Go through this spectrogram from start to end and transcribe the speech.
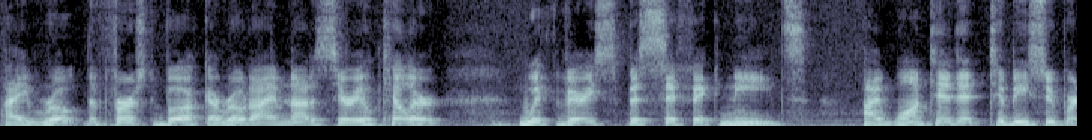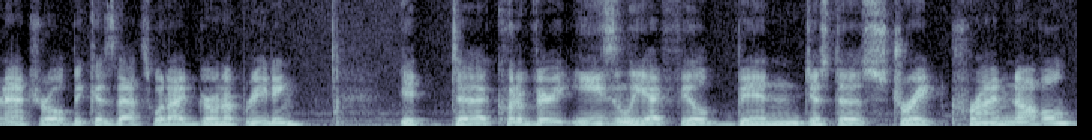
I wrote the first book. I wrote "I Am Not a Serial Killer" with very specific needs. I wanted it to be supernatural because that's what I'd grown up reading it uh, could have very easily, I feel, been just a straight crime novel,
